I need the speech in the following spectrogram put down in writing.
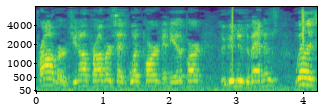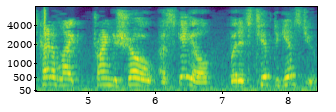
Proverbs. You know Proverbs has one part and the other part, the good news, the bad news? Well, it's kind of like trying to show a scale, but it's tipped against you.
